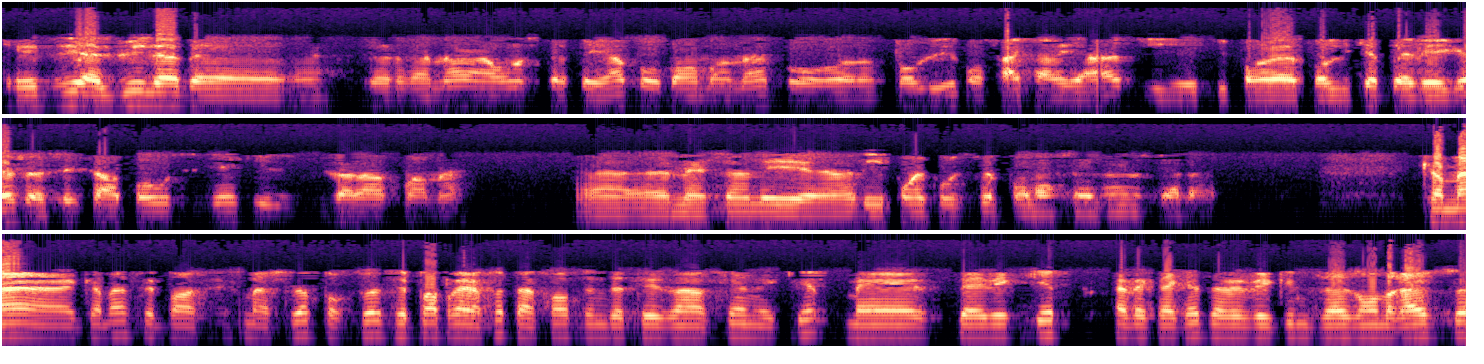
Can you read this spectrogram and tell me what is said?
crédit à lui là, de, de vraiment avoir steppé up au bon moment pour, pour lui, pour sa carrière. Puis, puis pour, pour l'équipe de Vegas, je sais que ça va pas aussi bien qu'il qu en ce moment. Euh, mais c'est un des, un des points positifs pour la saison jusqu'à date. Comment comment s'est passé ce match-là pour toi? C'est pas la première fois que tu affrontes une de tes anciennes équipes, mais c'était l'équipe avec laquelle tu avais vécu une saison de rêve, ça.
